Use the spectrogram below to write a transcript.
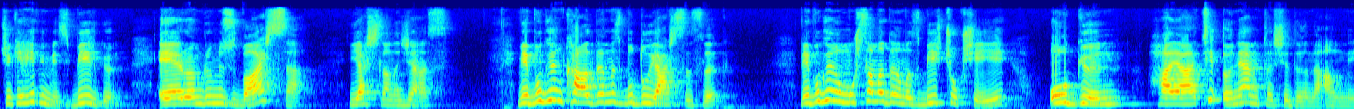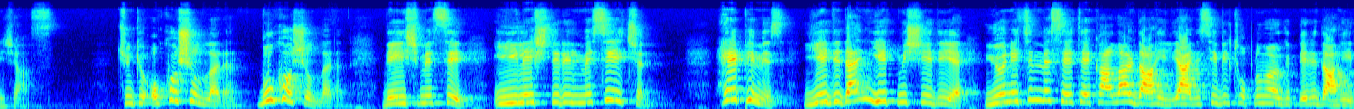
Çünkü hepimiz bir gün eğer ömrümüz varsa yaşlanacağız. Ve bugün kaldığımız bu duyarsızlık ve bugün umursamadığımız birçok şeyi o gün hayati önem taşıdığını anlayacağız. Çünkü o koşulların, bu koşulların değişmesi, iyileştirilmesi için hepimiz 7'den 77'ye yönetim ve STK'lar dahil yani sivil toplum örgütleri dahil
